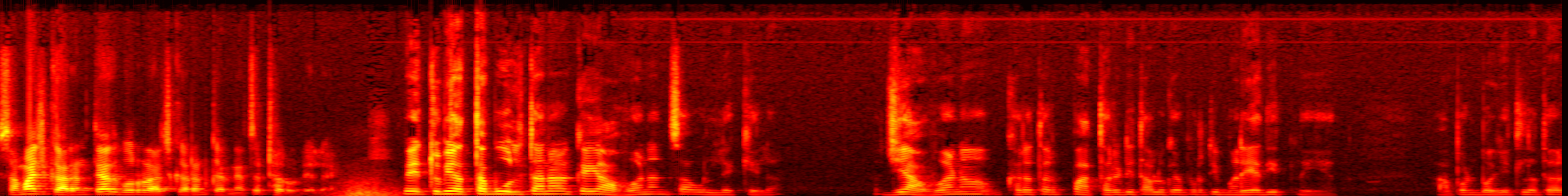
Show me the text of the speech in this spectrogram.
समाजकारण त्याचबरोबर राजकारण करण्याचं ठरवलेलं आहे. म्हणजे तुम्ही आत्ता बोलताना काही आव्हानांचा उल्लेख केला. जी आव्हानं खरं तर पाथर्डी तालुक्यापुरती मर्यादित नाही आहेत आपण बघितलं तर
